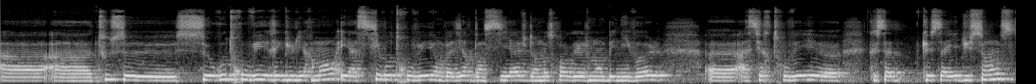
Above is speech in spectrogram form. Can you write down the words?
à, à tous se, se, retrouver régulièrement et à s'y retrouver, on va dire, dans sillage, dans notre engagement bénévole, euh, à s'y retrouver, euh, que ça que ça ait du sens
